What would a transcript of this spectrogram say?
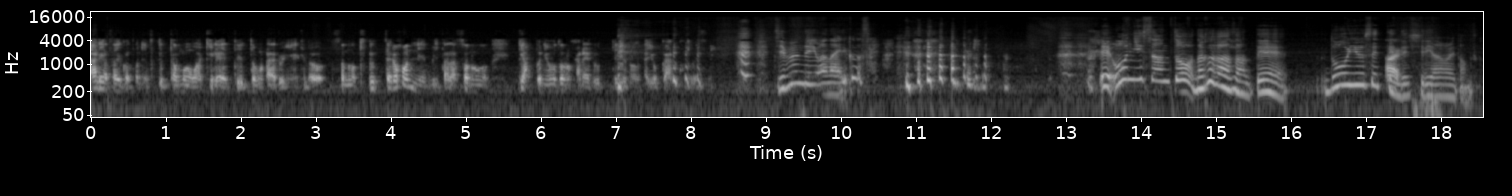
ありがたいことに作ったもんは綺麗って言ってもらえるんやけどその作ってる本人見たらそのギャップに驚かれるっていうのがよくあることですね。自分で言わないでください。え大西さんと中川さんってどういう接点で知り合われたんですか？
